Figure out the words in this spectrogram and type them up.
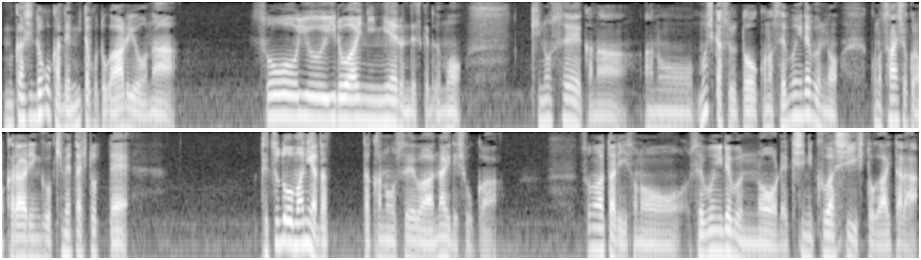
昔どこかで見たことがあるような、そういう色合いに見えるんですけれども、気のせいかな。あの、もしかすると、このセブンイレブンのこの3色のカラーリングを決めた人って、鉄道マニアだった可能性はないでしょうか。そのあたり、その、セブンイレブンの歴史に詳しい人がいたら、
